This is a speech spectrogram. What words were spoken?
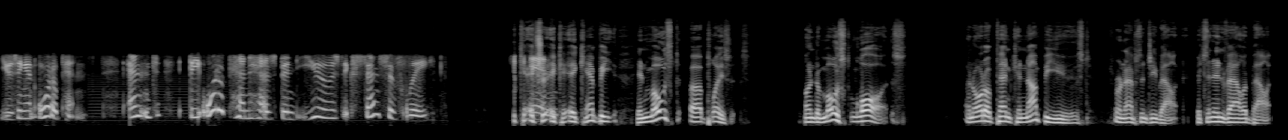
using an auto pen, and the auto pen has been used extensively. It can't, it, it, it can't be in most uh, places, under most laws. An auto pen cannot be used for an absentee ballot. It's an invalid ballot.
